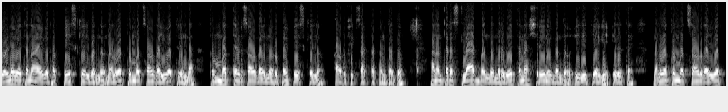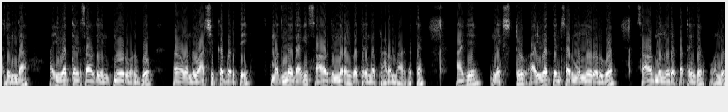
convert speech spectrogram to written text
ಏಳನೇ ವೇತನ ಆಯೋಗದ ಪೇ ಸ್ಕೇಲ್ ಬಂದು ನಲವತ್ತೊಂಬತ್ತು ಸಾವಿರದ ಐವತ್ತರಿಂದ ತೊಂಬತ್ತೆರಡು ಸಾವಿರದ ಐನೂರು ರೂಪಾಯಿ ಪೇ ಸ್ಕೇಲ್ ಅವರು ಫಿಕ್ಸ್ ಆಗ್ತಕ್ಕಂಥದ್ದು. ಅನಂತರ ಸ್ಲ್ಯಾಬ್ ಬಂದು ಅಂದ್ರೆ ವೇತನ ಶ್ರೇಣಿ ಬಂದು ಈ ರೀತಿಯಾಗಿ ಇರುತ್ತೆ. ನಲವತ್ತೊಂಬತ್ತು ಸಾವಿರದ ಐವತ್ತರಿಂದ ಐವತ್ತೆರಡು ಸಾವಿರದ ಎಂಟುನೂರವರೆಗೂ ಒಂದು ವಾರ್ಷಿಕ ಬಡ್ತಿ ಮೊದಲನೇದಾಗಿ ಸಾವಿರದ ಇನ್ನೂರ ಐವತ್ತರಿಂದ ಪ್ರಾರಂಭ ಆಗುತ್ತೆ. ಹಾಗೆ ನೆಕ್ಸ್ಟ್ ಐವತ್ತೆಂಟು ಸಾವಿರದ ಮುನ್ನೂರವರೆಗೂ ಸಾವಿರದ ಮುನ್ನೂರ ಎಪ್ಪತ್ತೈದು ಒಂದು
